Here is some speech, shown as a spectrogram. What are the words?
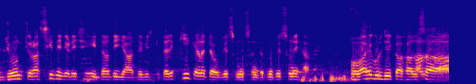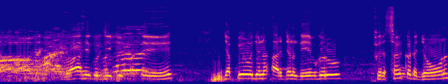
ਜੂਨ 84 ਦੇ ਜਿਹੜੇ ਸ਼ਹੀਦਾਂ ਦੀ ਯਾਦ ਦੇ ਵਿੱਚ ਕੀਤਾ ਜਾ ਕੀ ਕਹਿਣਾ ਚਾਹੋਗੇ ਸਮੂਹ ਸੰਗਤ ਨੂੰ ਕੋਈ ਸੁਨੇਹਾ? ਵਾਹਿਗੁਰੂ ਜੀ ਕਾ ਖਾਲਸਾ। ਵਾਹਿਗੁਰੂ ਜੀ ਕੀ ਫਤਿਹ। ਜਪਿਓ ਜਨ ਅਰਜਨ ਦੇਵ ਗੁਰੂ ਫਿਰ ਸੰਕਟ ਜੋਨ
